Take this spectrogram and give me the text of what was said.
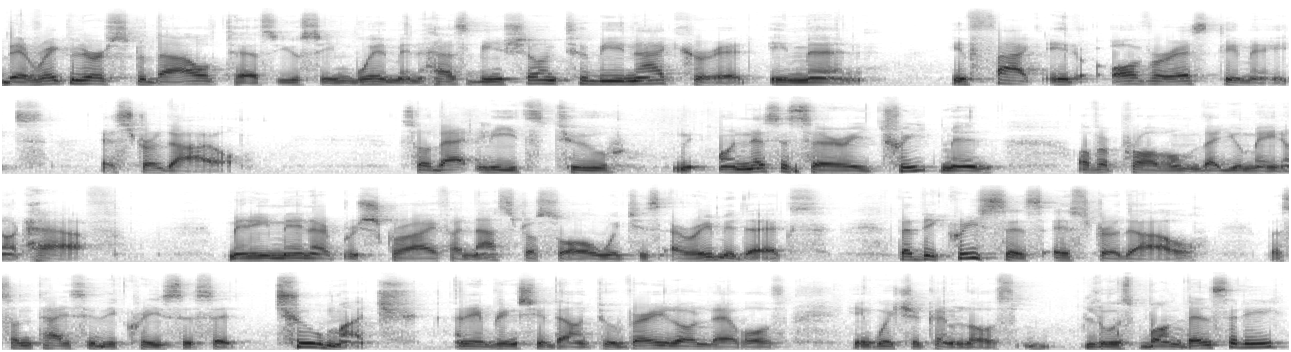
The regular estradiol test used in women has been shown to be inaccurate in men. In fact, it overestimates estradiol. So that leads to unnecessary treatment of a problem that you may not have. Many men are prescribed anastrozole, which is Arimidex, that decreases estradiol, but sometimes it decreases it too much, and it brings you down to very low levels in which you can lose, lose bone density,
